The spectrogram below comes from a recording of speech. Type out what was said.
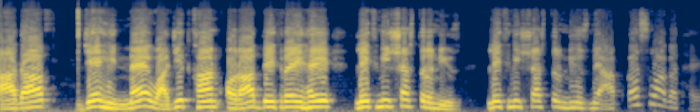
आदाब। जय हिंद। मैं वाजिद खान और आप देख रहे हैं लेखनी शास्त्र न्यूज। लेखनी शास्त्र न्यूज में आपका स्वागत है।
